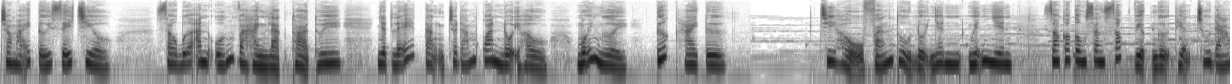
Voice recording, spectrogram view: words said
cho mãi tới xế chiều. Sau bữa ăn uống và hành lạc thỏa thuê, Nhật lễ tặng cho đám quan nội hầu mỗi người tước hai tư. Chi hậu phán thủ nội nhân Nguyễn Nhiên do có công săn sóc việc ngự thiện chu đáo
